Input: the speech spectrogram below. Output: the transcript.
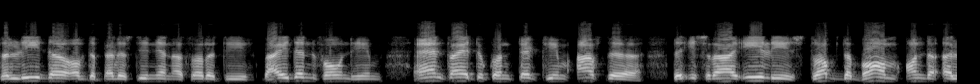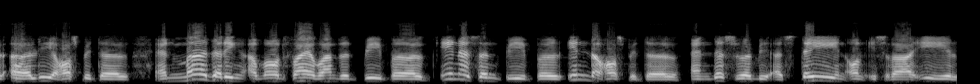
the leader of the Palestinian Authority, Biden phoned him and tried to contact him after the Israelis dropped the bomb on the Al Ahli hospital and murdering about 500 people, innocent people in the hospital. And this will be a stain on Israel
